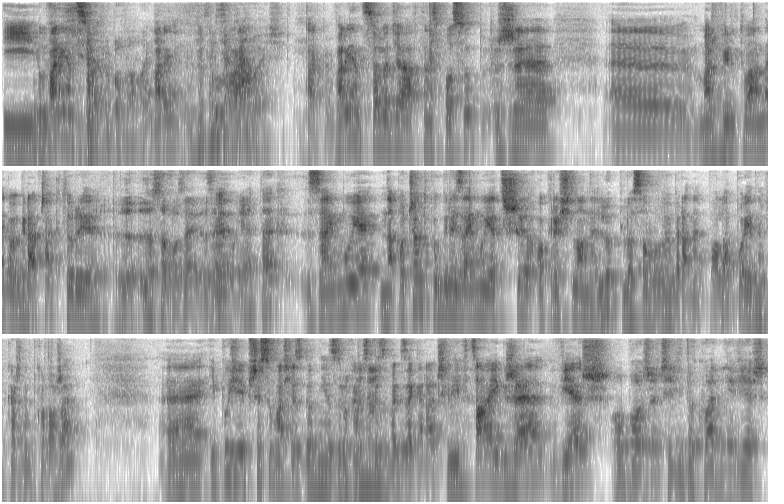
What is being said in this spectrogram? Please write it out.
I Ludzie, wariant solo. wypróbowałeś? Wari- wypróbowałem. Zagrałeś. Tak, wariant solo działa w ten sposób, że masz wirtualnego gracza, który Losowo za- zajmuje, tak? zajmuje, na początku gry zajmuje trzy określone lub losowo wybrane pola, po jednym w każdym kolorze. E, I później przesuwa się zgodnie z ruchem wskazówek zegara, czyli w całej grze wiesz, O Boże, czyli dokładnie wiesz,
